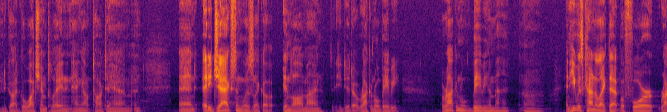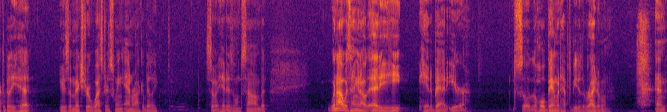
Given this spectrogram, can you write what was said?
And I'd go watch him play and hang out and talk to him. And, and Eddie Jackson was like a in-law of mine. He did a rock and roll baby. A rock and roll baby of mine. Uh, and he was kind of like that before rockabilly hit. He was a mixture of western swing and rockabilly. So he hit his own sound. But when I was hanging out with Eddie, he, he had a bad ear. So the whole band would have to be to the right of him. And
